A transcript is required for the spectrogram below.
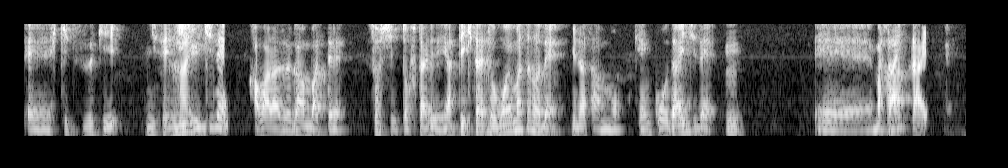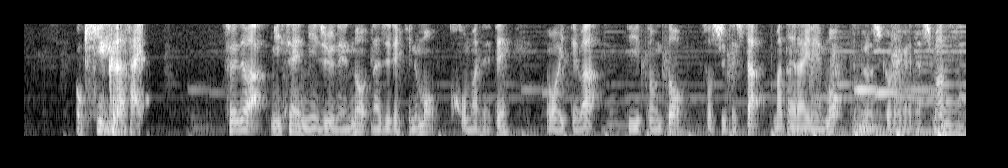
えー引き続き2021年変わらず頑張って、ソッシーと二人でやっていきたいと思いますので、皆さんも健康第一で、うんえーまたはい来年お聞きください。それでは2020年のラジレキヌもここまでで、お相手はリートンとソッシュでした。また来年もよろしくお願いいたします。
